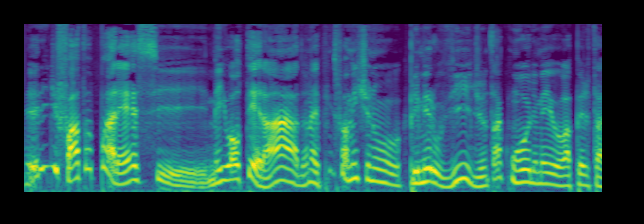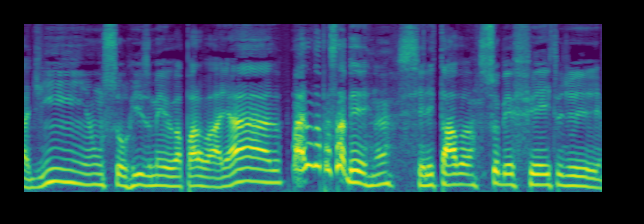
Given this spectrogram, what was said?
Ele de fato aparece meio alterado, né? Principalmente no primeiro vídeo, tá com o olho meio apertadinho, um sorriso meio aparvalhado, mas não dá para saber, né? Se ele tava sob efeito de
